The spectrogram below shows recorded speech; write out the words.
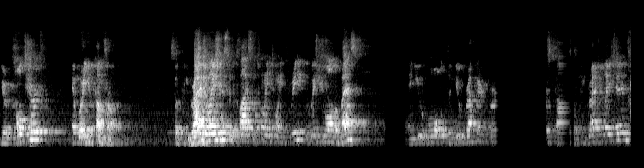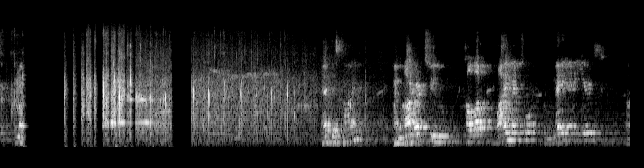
your culture, and where you come from. So congratulations to the class of 2023. We wish you all the best, and you hold the new record for so congratulations. At this time, I'm honored to call up my mentor for many, many years, uh,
